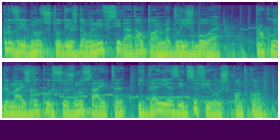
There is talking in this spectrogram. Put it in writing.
produzido nos estúdios da Universidade Autónoma de Lisboa Procure mais recursos no site ideiasedesafios.com.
